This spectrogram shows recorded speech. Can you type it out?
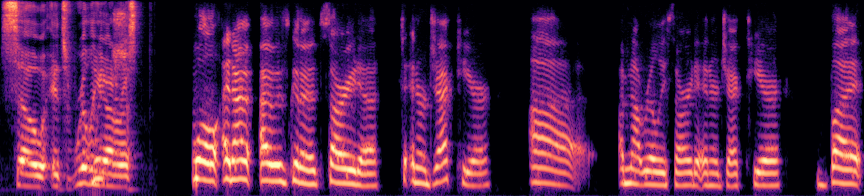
So it's really interesting well, and I, I was gonna, sorry to to interject here. Uh, I'm not really sorry to interject here, but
